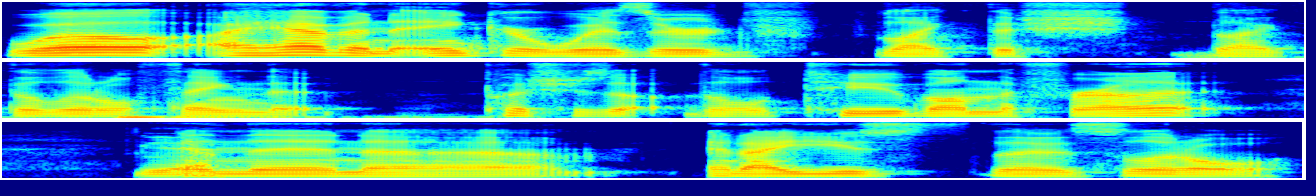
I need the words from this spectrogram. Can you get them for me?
Well, I have an anchor wizard, like the sh- like the little thing that pushes the little tube on the front, Yeah. and then um, and I used those little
